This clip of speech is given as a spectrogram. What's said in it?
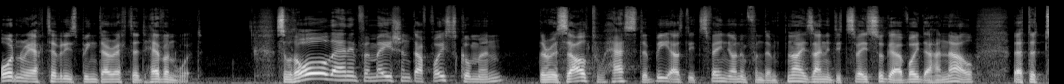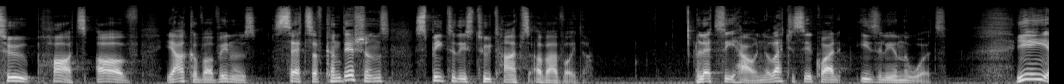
ordinary activities being directed heavenward. So with all that information, da kommen, The result has to be, as the zwei Yonim von dem Tnai zwei Suge Avoida Hanal, that the two parts of Yaakov Avinu's sets of conditions speak to these two types of avodah. Let's see how, and you'll actually see it quite easily in the words. The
